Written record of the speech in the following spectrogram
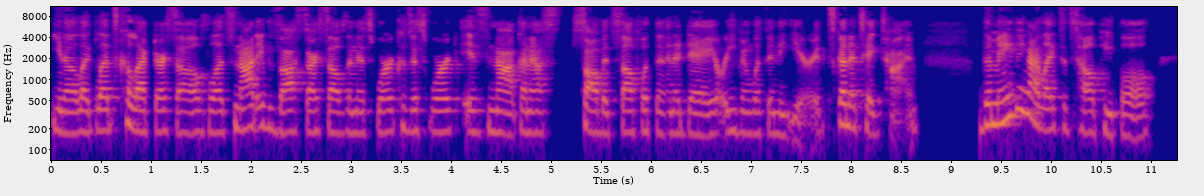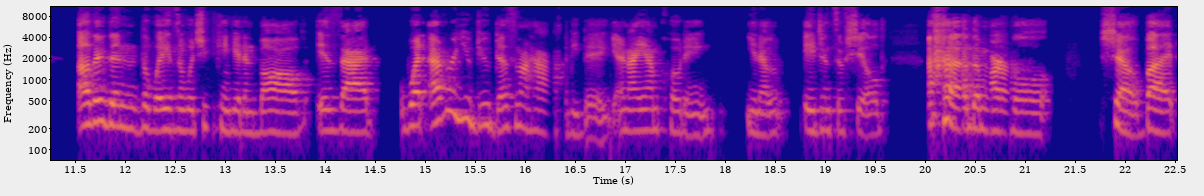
You know, like let's collect ourselves. Let's not exhaust ourselves in this work because this work is not going to solve itself within a day or even within a year. It's going to take time. The main thing I like to tell people, other than the ways in which you can get involved, is that whatever you do does not have to be big. And I am quoting, you know, Agents of S.H.I.E.L.D., uh, the Marvel show, but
